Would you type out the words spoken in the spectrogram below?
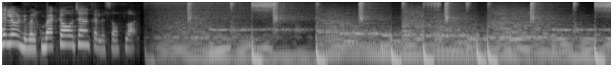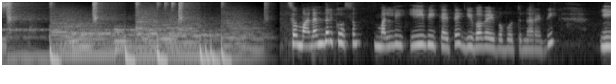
హలో అండి welcome back to our channel colours of lot so మనందరి కోసం మళ్ళీ ఈ వీక్ అయితే గివ్ అవే ఇవ్వబోతున్నారండి. ఈ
